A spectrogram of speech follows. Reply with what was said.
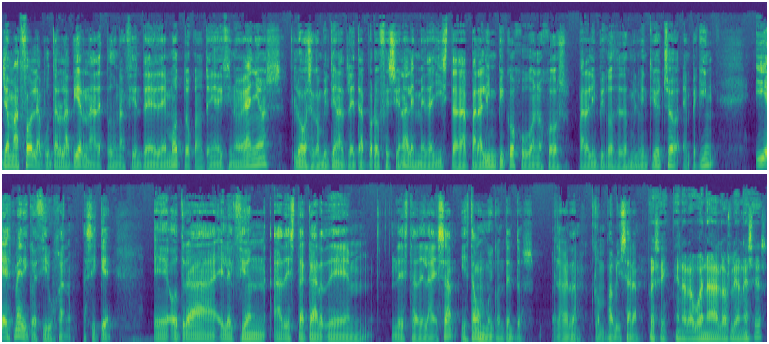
John McFall le apuntaron la pierna después de un accidente de moto cuando tenía 19 años. Luego se convirtió en atleta profesional, es medallista paralímpico, jugó en los Juegos Paralímpicos de 2028 en Pekín y es médico, es cirujano. Así que eh, otra elección a destacar de, de esta de la ESA y estamos muy contentos la verdad, con Pablo y Sara. Pues sí, enhorabuena a los leoneses.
